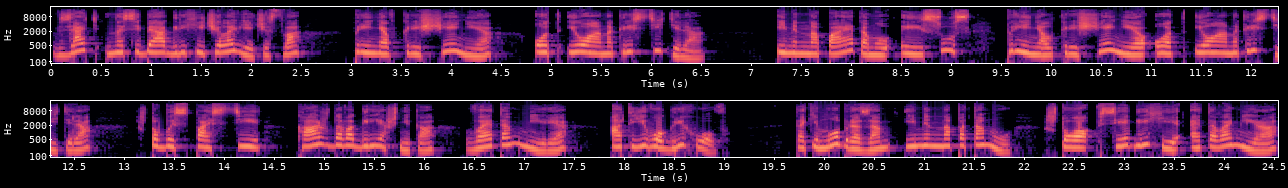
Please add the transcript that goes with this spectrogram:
взять на себя грехи человечества, приняв крещение от Иоанна Крестителя – Именно поэтому Иисус принял крещение от Иоанна Крестителя, чтобы спасти каждого грешника в этом мире от его грехов. Таким образом, именно потому, что все грехи этого мира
